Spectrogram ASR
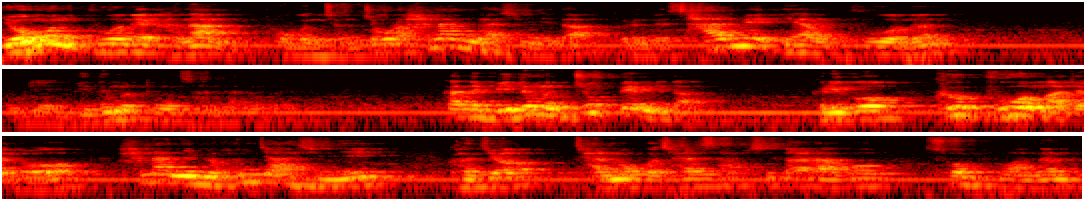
영혼 구원에 관한 복은 전적으로 하나님이 하십니다. 그런데 삶에 대한 구원은 우리의 믿음을 통해서 한다는 거예요. 그런데 믿음은 쭉 뺍니다. 그리고 그 구원마저도 하나님이 혼자 하시니 그저 잘 먹고 잘 삽시다라고 선포하는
